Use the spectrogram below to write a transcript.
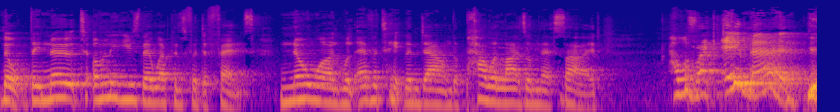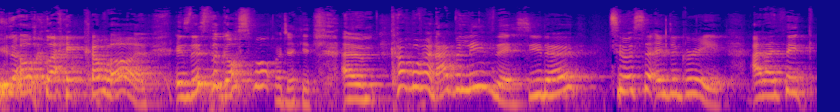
no, they know to only use their weapons for defense. No one will ever take them down. The power lies on their side. I was like, Amen. You know, like, come on. Is this the gospel? I'm joking. Um, come on, I believe this, you know, to a certain degree. And I think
